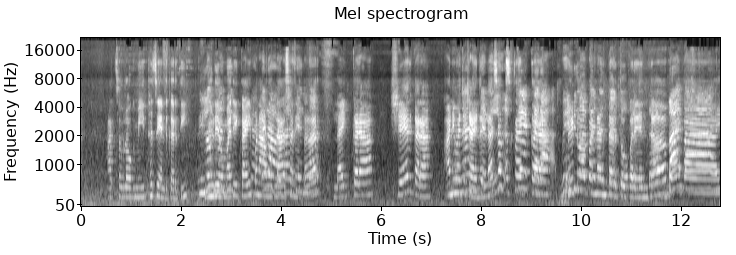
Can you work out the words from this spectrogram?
आजचा व्लॉग मी इथंच एंड करते. व्हिडिओमध्ये मध्ये काही पण आवडलं असं नाही तर लाईक करा शेअर करा आणि माझ्या चॅनलला सबस्क्राईब करा. भेटू आपण नंतर तोपर्यंत. Bye bye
